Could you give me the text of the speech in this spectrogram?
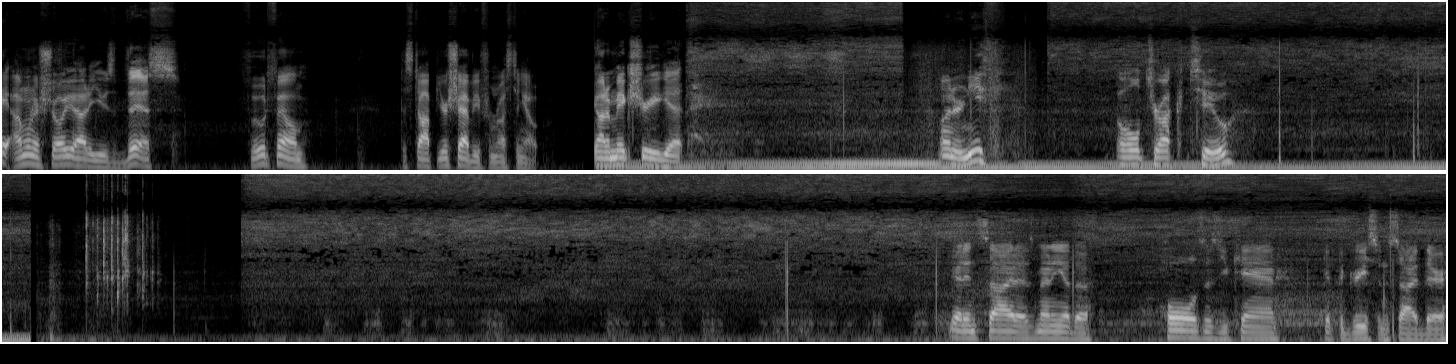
Hey, I'm gonna show you how to use this fluid film to stop your Chevy from rusting out. Gotta make sure you get underneath the whole truck too. Get inside as many of the holes as you can. Get the grease inside there.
